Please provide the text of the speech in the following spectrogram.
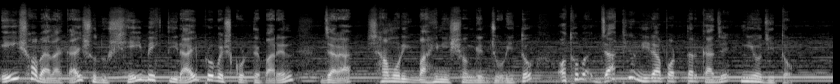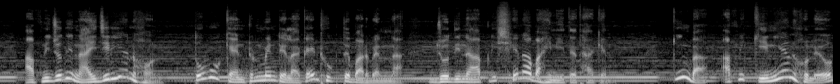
এই সব এলাকায় শুধু সেই ব্যক্তিরাই প্রবেশ করতে পারেন যারা সামরিক বাহিনীর সঙ্গে জড়িত অথবা জাতীয় নিরাপত্তার কাজে নিয়োজিত। আপনি যদি নাইজেরিয়ান হন, তবু ক্যান্টনমেন্ট এলাকায় ঢুকতে পারবেন না, যদি না আপনি সেনাবাহিনীতে থাকেন। কিংবা আপনি কেনিয়ান হলেও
